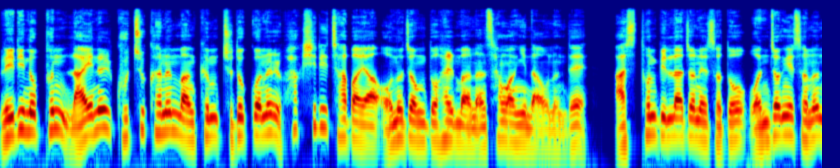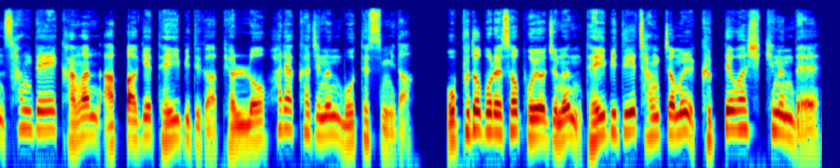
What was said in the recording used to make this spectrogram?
릴이 높은 라인을 구축하는 만큼 주도권을 확실히 잡아야 어느 정도 할 만한 상황이 나오는데 아스톤 빌라전에서도 원정에서는 상대의 강한 압박에 데이비드가 별로 활약하지는 못했습니다. 오프더볼에서 보여주는 데이비드의 장점을 극대화시키는데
